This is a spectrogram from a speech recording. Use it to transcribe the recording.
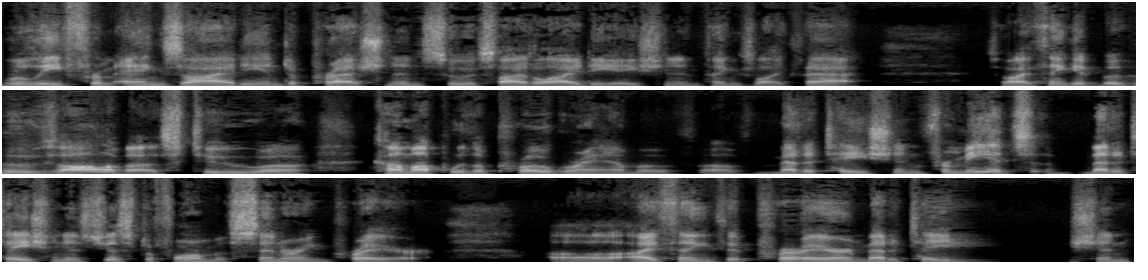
relief from anxiety and depression and suicidal ideation and things like that. I think it behooves all of us to uh, come up with a program of, of meditation. For me, it's meditation is just a form of centering prayer. Uh, I think that prayer and meditation,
